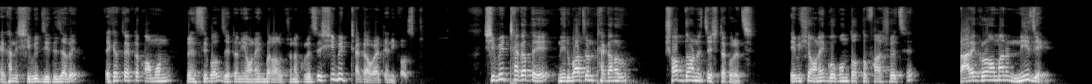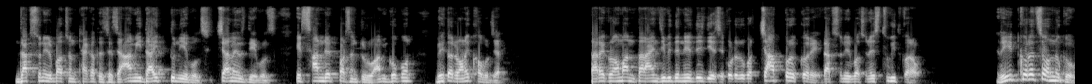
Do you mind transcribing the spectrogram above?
এখানে শিবির জিতে যাবে। এক্ষেত্রে একটা কমন প্রিন্সিপাল যেটা নিয়ে অনেকবার আলোচনা করেছে, শিবির ঠেকাও এট এনি কস্ট শিবির ঠেকাতে নির্বাচন ঠেকানোর সব ধরনের চেষ্টা করেছে। এ বিষয়ে অনেক গোপন তথ্য ফাঁস হয়েছে। তারেক রহমান নিজে ডাকসু নির্বাচন ঠেকাতে চেয়েছে। আমি দায়িত্ব নিয়ে বলছি চ্যালেঞ্জ দিয়ে বলছি। ইটস হান্ড্রেড পার্সেন্ট ট্রু আমি গোপন, ভেতরে অনেক খবর জানি। তারেক রহমান তার আইনজীবীদের নির্দেশ দিয়েছে, কোর্টের উপর চাপ প্রয়োগ করে ডাকসু নির্বাচন স্থগিত করাও। রিড করেছে অন্য কেউ।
